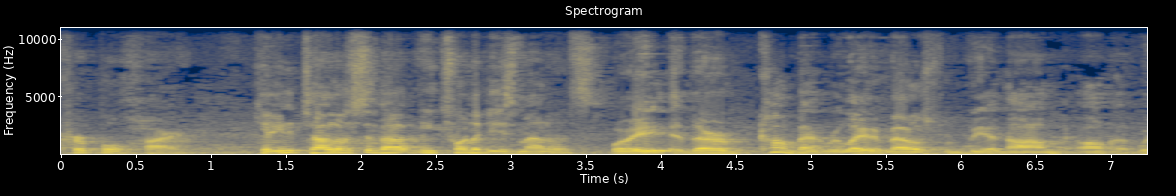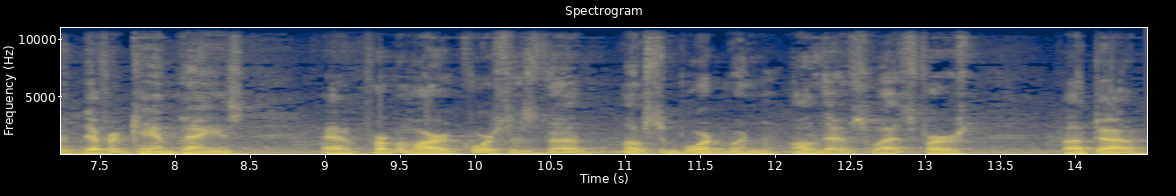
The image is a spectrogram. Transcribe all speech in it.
Purple Heart. Can you tell us about each one of these medals? Well, they're combat-related medals from Vietnam with different campaigns. And Purple Heart, of course, is the most important one on those. Why it's first. But uh,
